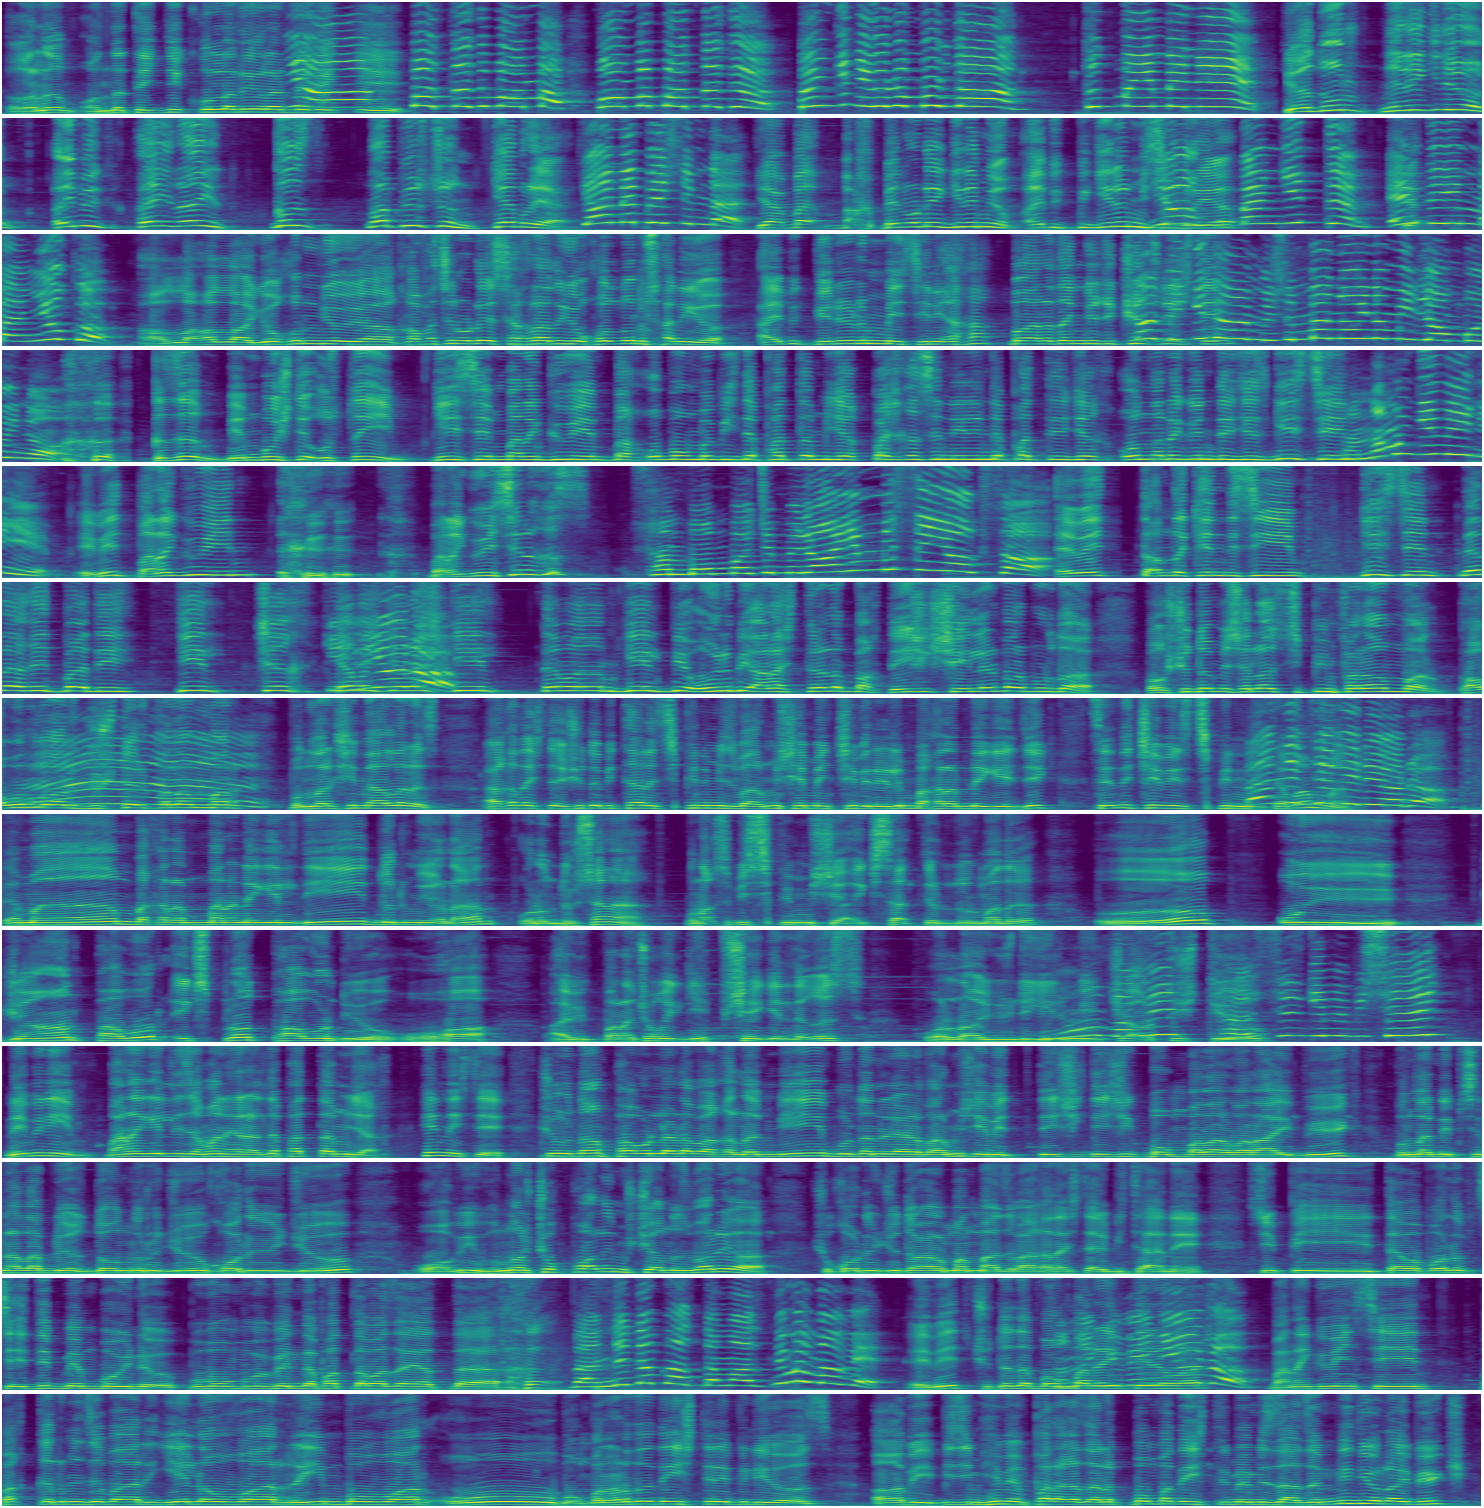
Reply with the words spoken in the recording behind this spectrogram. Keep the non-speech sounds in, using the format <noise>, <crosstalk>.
Oğlum onda teknik kullanıyorlar demek ki. Patladı bomba. Bomba patladı. Ben gidiyorum buradan. Tutmayın beni. Ya dur nereye gidiyorsun? Aybük hayır hayır. Kız ne yapıyorsun? Gel buraya. Gelme peşimden. Ya ben, bak ben oraya giremiyorum. Aybük bir gelir misin Yok buraya? ben gittim. Evdeyim ben yokum. Allah Allah yokum diyor ya. Kafasını oraya sakladı yok olduğunu sanıyor. Aybük görüyorum ben seni. Aha bu aradan gözüküyorsun Tabii işte. gider misin? Ben oynamayacağım bu oyunu. <laughs> Kızım ben bu işte ustayım. Gel sen bana güven. Bak o bomba bizde patlamayacak. Başkasının elinde patlayacak. Onlara göndereceğiz. Gel sen. Sana mı güveneyim? Evet bana güven. <laughs> bana güvensene kız. Sen bombacı mülayim misin yoksa? Evet tam da kendisiyim. Gel sen merak etme hadi. Gel çık yavaş Geliyorum. yavaş gel. Tamam gel bir oyunu bir araştıralım bak değişik şeyler var burada. Bak şurada mesela spin falan var. Power var güçler falan var. Bunları şimdi alırız. Arkadaşlar şurada bir tane spinimiz varmış hemen çevirelim bakalım ne gelecek. Sen de çevir spinini Ben tamam de mı? çeviriyorum. Tamam bakalım bana ne geldi. Durmuyor lan. Oğlum dursana. Bu nasıl bir spinmiş ya? 2 saattir durmadı. Hop. Oy. Giant power, explode power diyor. Oha. Aybük bana çok ilginç bir şey geldi kız. Vallahi %22 Ya artış diyor. telsiz gibi bir şey. Ne bileyim bana geldiği zaman herhalde patlamayacak. Her neyse şuradan powerlara bakalım bir burada neler varmış. Evet değişik değişik bombalar var ay büyük. Bunların hepsini alabiliyoruz. Dondurucu, koruyucu. Abi bunlar çok pahalıymış yalnız var ya. Şu koruyucudan almam lazım arkadaşlar bir tane. Süper tamam oğlum sevdim ben bu oyunu. Bu bomba bende patlamaz hayatta. <laughs> Bende de patlamaz değil mi Babi? evet şurada da bomba Sana renkleri var. güveniyorum. Bana güvensin. Bak kırmızı var, yellow var, rainbow var. Oo bombaları da değiştirebiliyoruz. Abi bizim hemen para kazanıp bomba değiştirmemiz lazım. Ne diyorsun Aybük?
